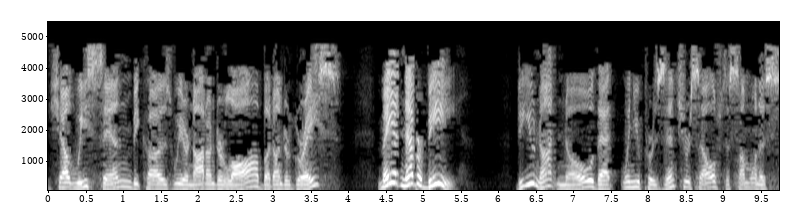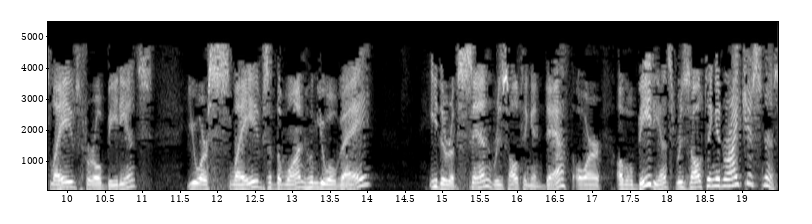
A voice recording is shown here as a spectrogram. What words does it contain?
Shall we sin because we are not under law, but under grace? May it never be. Do you not know that when you present yourselves to someone as slaves for obedience, you are slaves of the one whom you obey? Either of sin resulting in death or of obedience resulting in righteousness.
